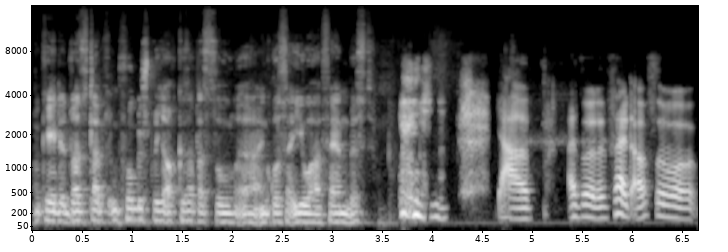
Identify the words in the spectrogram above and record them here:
okay, du hast glaube ich im Vorgespräch auch gesagt, dass du äh, ein großer Ioha-Fan bist. ja, also das ist halt auch so,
